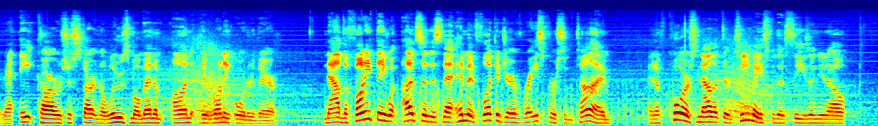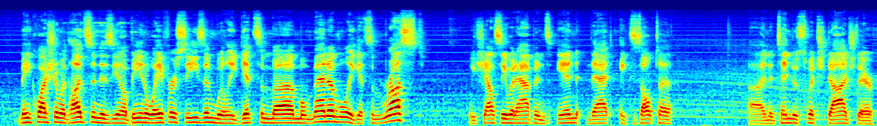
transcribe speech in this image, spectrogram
and that 8 car was just starting to lose momentum on the running order there. Now, the funny thing with Hudson is that him and Flickinger have raced for some time. And of course, now that they're teammates for this season, you know, main question with Hudson is, you know, being away for a season, will he get some uh, momentum? Will he get some rust? We shall see what happens in that Axalta uh, Nintendo Switch Dodge there.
